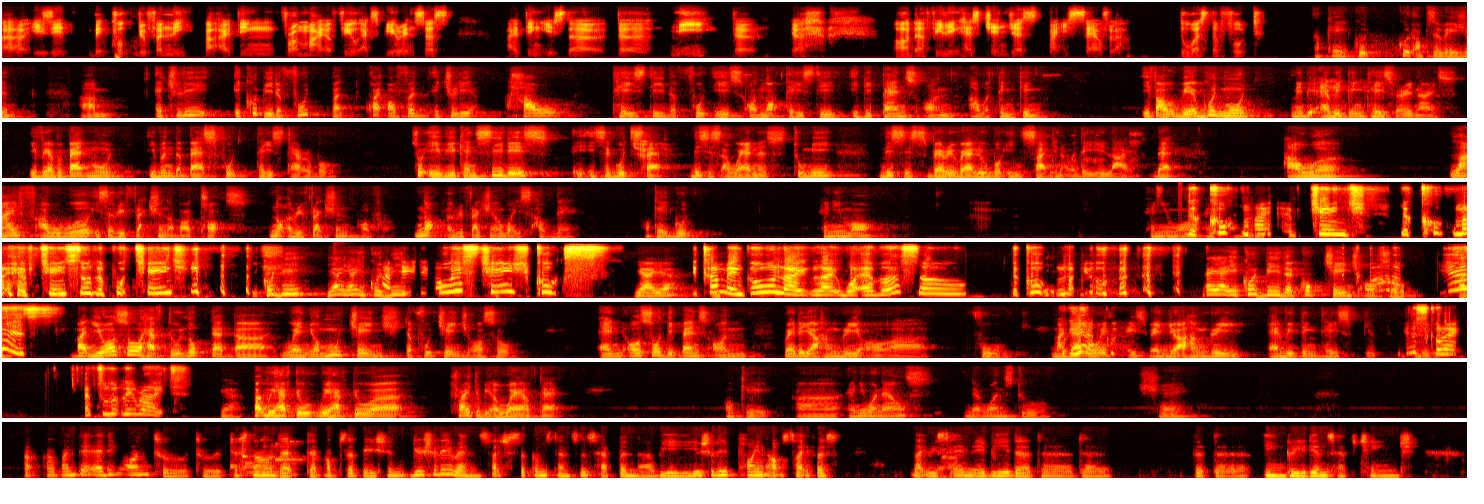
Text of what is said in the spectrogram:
uh, is it they cook differently, but I think from my a few experiences, I think it's the the me the uh, or the feeling has changes by itself lah towards the food. Okay, good, good observation. Um, actually, it could be the food, but quite often, actually, how tasty the food is or not tasty, it depends on our thinking. If I will be a good mood, maybe everything tastes very nice. If you have a bad mood, even the best food tastes terrible. So if you can see this, it's a good step. This is awareness. To me, this is very valuable insight in our daily life that our life, our world is a reflection of our thoughts, not a reflection of not a reflection of what is out there. Okay, good. Any more? Any more? The cook might have changed. The cook might have changed, so the food changed. It could be. Yeah, yeah, it could they, be. they always change cooks. Yeah, yeah. They come and go like like whatever. So the cook, not you. Yeah, yeah, it could be the cook change also. yes. But you also have to look that uh, when your mood change, the food change also. And also depends on whether you're hungry or uh, full. My dad Yeah, always says when you are hungry, everything tastes beautiful. Yes, correct. Absolutely right. Yeah, but we have to we have to uh, try to be aware of that. Okay. Uh, anyone else that wants to share? Uh, uh, Bhante, adding on to, to just now that, that observation, usually when such circumstances happen, uh, we usually point outside first. Like we Yeah. say, maybe the, the, the, the, the ingredients have changed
